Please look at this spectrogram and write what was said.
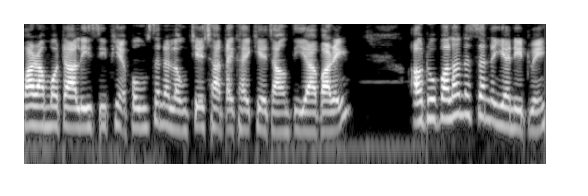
ပါရာမော်တာလေးစီးဖြင့်ပုံစံနှလုံးကျဲချတိုက်ခိုက်ခဲ့ကြောင်းသိရပါတယ်။အော်တိုဘာလ22ရက်နေ့တွင်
